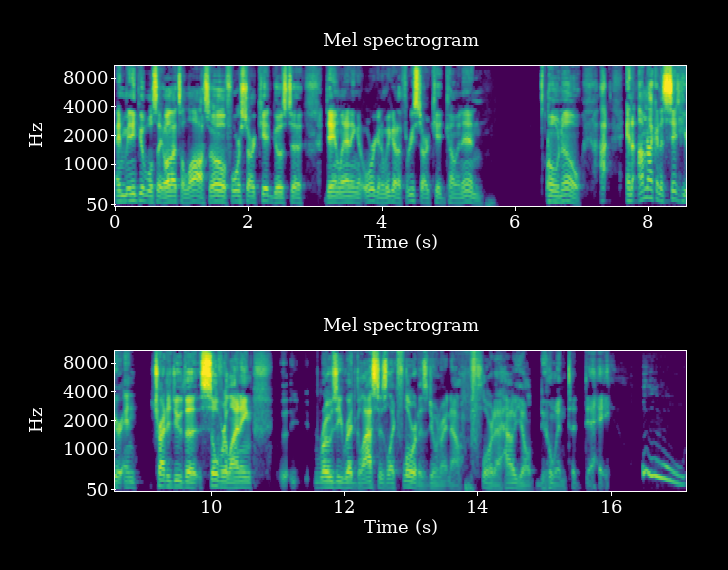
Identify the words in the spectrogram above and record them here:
And many people will say, oh, that's a loss. Oh, four star kid goes to Dan Lanning at Oregon, we got a three star kid coming in. Oh, no. I, and I'm not going to sit here and try to do the silver lining, uh, rosy red glasses like Florida's doing right now. Florida, how y'all doing today? Ooh.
